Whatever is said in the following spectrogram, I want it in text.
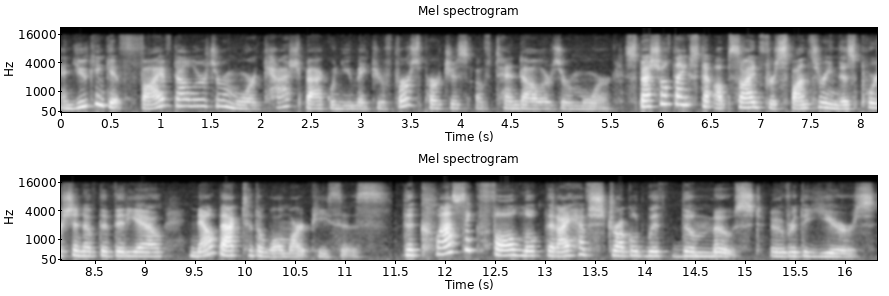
and you can get $5 or more cash back when you make your first purchase of $10 or more. Special thanks to Upside for sponsoring this portion of the video. Now back to the Walmart pieces. The classic fall look that I have struggled with the most over the years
